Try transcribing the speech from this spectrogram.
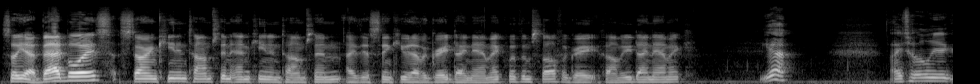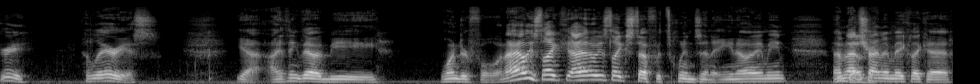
So yeah, Bad Boys, starring Kenan Thompson and Kenan Thompson. I just think he would have a great dynamic with himself, a great comedy dynamic. Yeah, I totally agree. Hilarious. Yeah, I think that would be wonderful. And I always like I always like stuff with twins in it. You know what I mean? I'm not trying to make like a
